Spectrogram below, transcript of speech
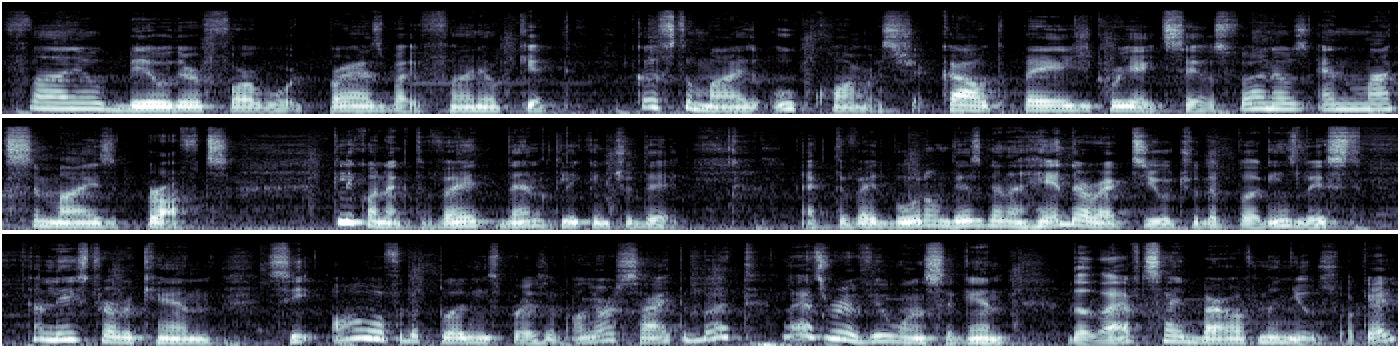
Funnel builder for wordpress by FunnelKit. Customize woocommerce checkout page create sales funnels and maximize profits. Click on activate then click into the activate button. This is gonna redirect you to the plugins list a list where we can see all of the plugins present on your site. But let's review once again the left sidebar of menus okay?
